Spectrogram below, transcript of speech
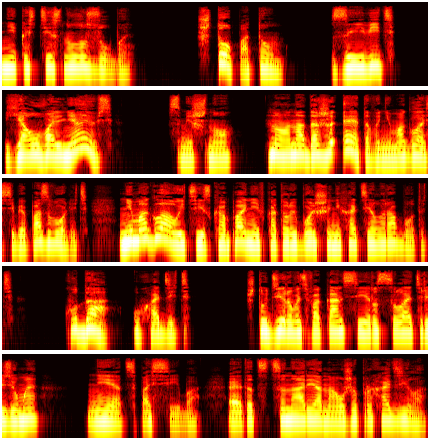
Ника стиснула зубы. Что потом? Заявить «я увольняюсь»? Смешно. Но она даже этого не могла себе позволить. Не могла уйти из компании, в которой больше не хотела работать. Куда уходить? Штудировать вакансии и рассылать резюме? Нет, спасибо. Этот сценарий она уже проходила.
